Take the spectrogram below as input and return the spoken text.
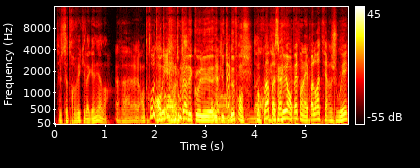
C'est le seul trophée qu'il a gagné alors. Ah bah, Entre autres, En, oui. en tout cas avec, euh, avec l'équipe de France. Pourquoi? Parce que en fait, on n'avait pas le droit de faire jouer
